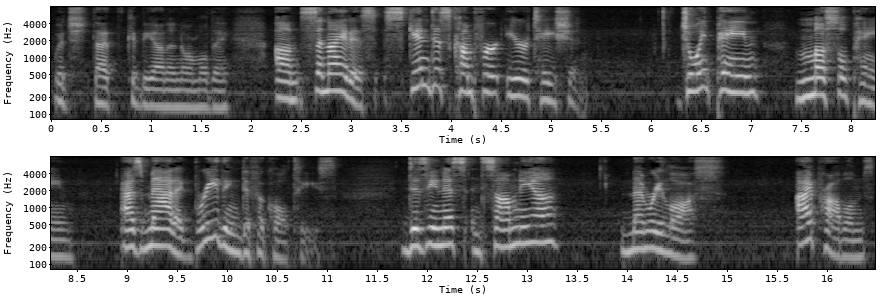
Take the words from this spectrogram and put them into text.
which that could be on a normal day, um, sinusitis, skin discomfort, irritation, joint pain, muscle pain, asthmatic, breathing difficulties, dizziness, insomnia, memory loss, eye problems.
